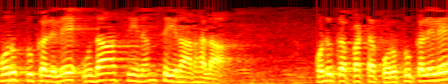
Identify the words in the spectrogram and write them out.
பொறுப்புகளிலே உதாசீனம் செய்கிறார்களா? கொடுக்கப்பட்ட பொறுப்புகளிலே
